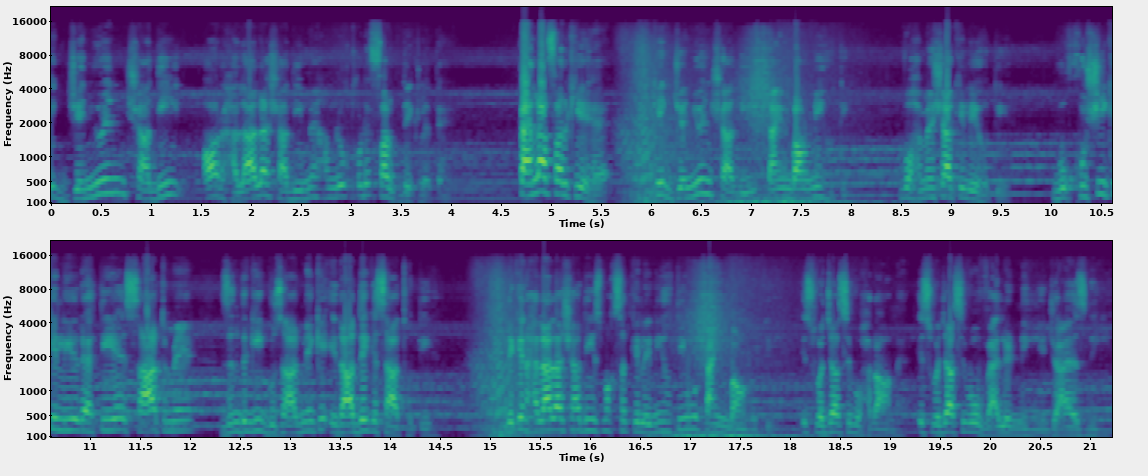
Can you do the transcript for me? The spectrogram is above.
एक जेन्यून शादी और हलाला शादी में हम लोग थोड़े फ़र्क देख लेते हैं। पहला फ़र्क ये है कि एक जेन्युइन शादी टाइम बाउंड नहीं होती। वो हमेशा के लिए होती है। वो खुशी के लिए रहती है, साथ में ज़िंदगी गुजारने के इरादे के साथ होती है। लेकिन हलाला शादी इस मकसद के लिए नहीं होती, वो टाइम बाउंड होती है। इस वजह से वो हराम है, इस वजह से वो वैलिड नहीं है, जायज़ नहीं है।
